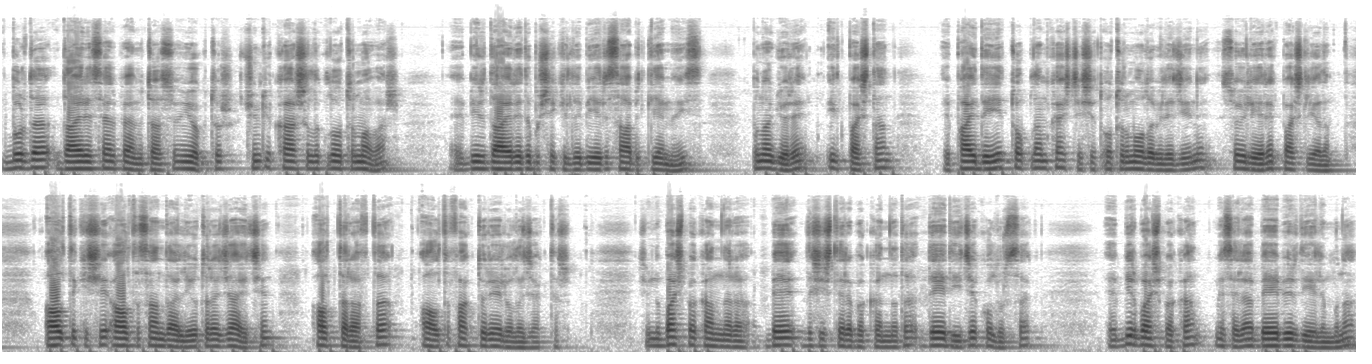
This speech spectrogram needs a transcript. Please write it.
Burada dairesel permütasyon yoktur. Çünkü karşılıklı oturma var. E, Bir dairede bu şekilde bir yeri sabitleyemeyiz. Buna göre ilk baştan e, paydayı toplam kaç çeşit oturma olabileceğini söyleyerek başlayalım. 6 kişi 6 sandalyeye oturacağı için alt tarafta 6 faktöriyel olacaktır. Şimdi başbakanlara B, Dışişleri Bakanı'na da D diyecek olursak e, bir başbakan mesela B1 diyelim buna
